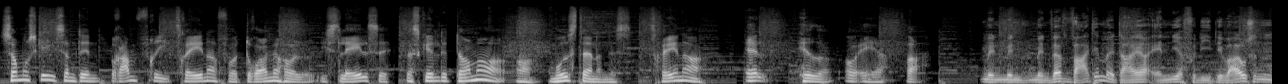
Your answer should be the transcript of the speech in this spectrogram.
så måske som den bramfri træner for drømmeholdet i Slagelse, der skældte dommere og modstandernes trænere alt hæder og ære fra. Men, men, men hvad var det med dig og Anja? Fordi det var jo sådan,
